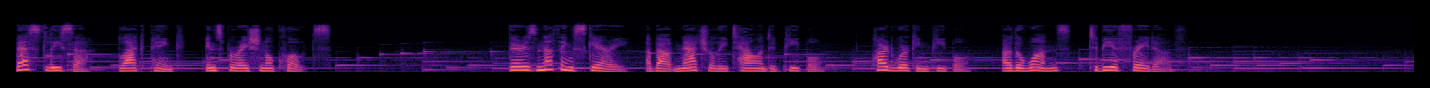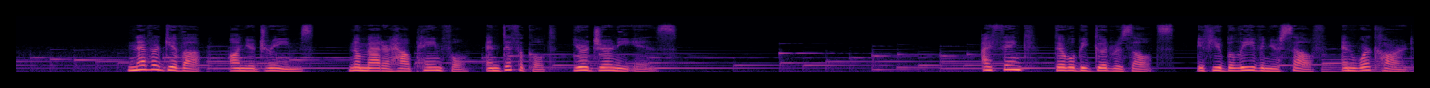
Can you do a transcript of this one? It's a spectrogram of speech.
Best Lisa, Blackpink, Inspirational Quotes. There is nothing scary about naturally talented people. Hardworking people are the ones to be afraid of. Never give up on your dreams, no matter how painful and difficult your journey is. I think there will be good results if you believe in yourself and work hard.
